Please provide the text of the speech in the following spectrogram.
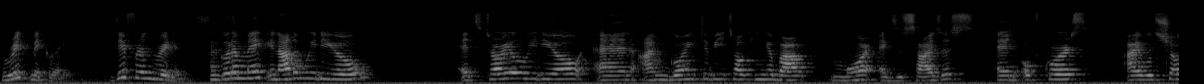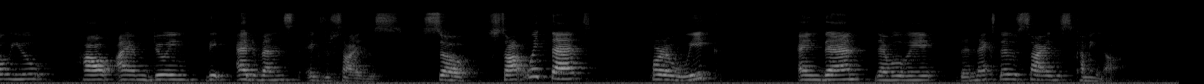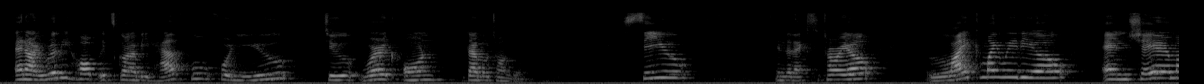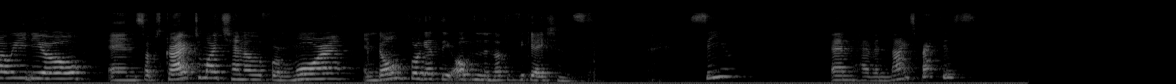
rhythmically, different rhythms. I'm gonna make another video, a tutorial video, and I'm going to be talking about more exercises. And of course, I will show you how I am doing the advanced exercises. So start with that for a week and then there will be the next exercises coming up. And I really hope it's gonna be helpful for you to work on double tonguing. See you in the next tutorial. Like my video and share my video and subscribe to my channel for more and don't forget to open the notifications. See you and have a nice practice.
